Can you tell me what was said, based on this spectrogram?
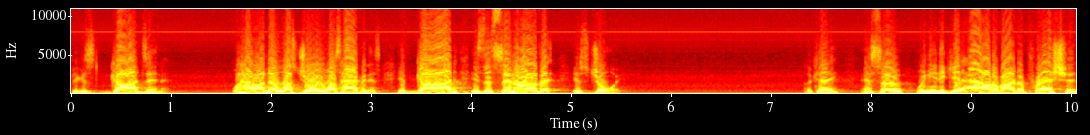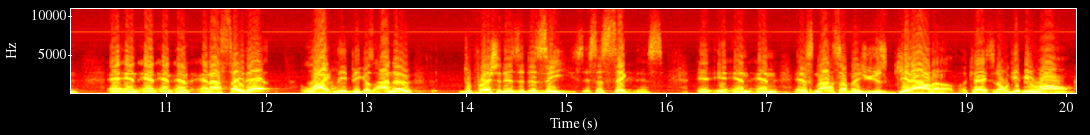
because God's in it. Well, how do I know what's joy and what's happiness? If God is the center of it, it's joy. Okay? And so we need to get out of our depression. And, and, and, and, and I say that lightly because I know depression is a disease. It's a sickness. And, and, and it's not something you just get out of. Okay? So don't get me wrong.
